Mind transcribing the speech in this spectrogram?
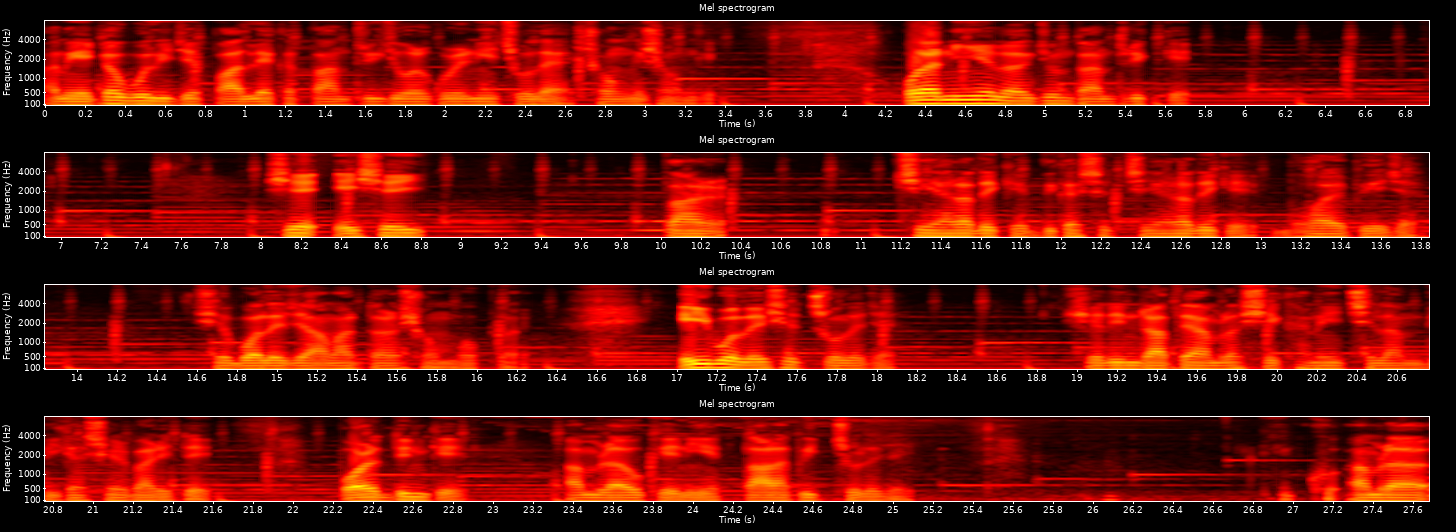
আমি এটাও বলি যে পারলে একটা তান্ত্রিক জোগাড় করে নিয়ে চলে আয় সঙ্গে সঙ্গে। ওরা নিয়ে এলো একজন তান্ত্রিককে। সে এসেই তার চেহারা দেখে, বিকাশের চেহারা দেখে ভয় পেয়ে যায়। সে বলে যে, আমার দ্বারা সম্ভব নয়। এই বলে সে চলে যায়। সেদিন রাতে আমরা সেখানেই ছিলাম বিকাশের বাড়িতে। পরের দিনকে আমরা ওকে নিয়ে তারাপীঠ চলে যাই। আমরা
